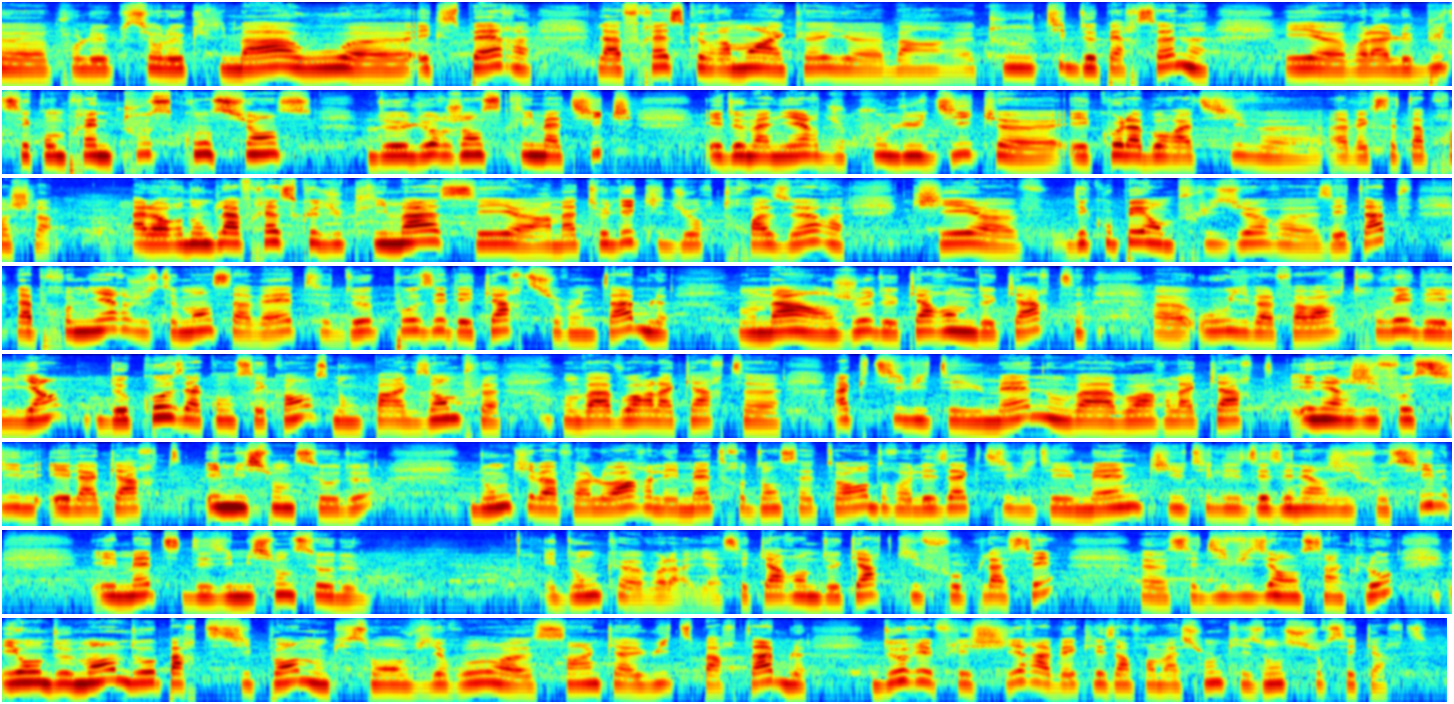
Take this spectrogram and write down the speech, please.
sur le climat ou expert. La fresque vraiment accueille ben, tout type de personnes. Et voilà, le but, c'est qu'on prenne tous conscience de l'urgence climatique et de manière du coup ludique et collaborative avec cette approche-là. Alors donc la fresque du climat, c'est un atelier qui dure trois heures, qui est découpé en plusieurs étapes. La première justement, ça va être de poser des cartes sur une table. On a un jeu de 42 cartes euh, où il va falloir trouver des liens de cause à conséquence. Donc par exemple, on va avoir la carte euh, activité humaine, on va avoir la carte énergie fossile et la carte émission de CO2. Donc il va falloir les mettre dans cet ordre, les activités humaines qui utilisent des énergies fossiles émettent des émissions de CO2. Et donc euh, voilà, il y a ces 42 cartes qu'il faut placer. Euh, c'est divisé en 5 lots. Et on demande aux participants, donc qui sont environ euh, 5 à 8 par table, de réfléchir avec les informations qu'ils ont sur ces cartes.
